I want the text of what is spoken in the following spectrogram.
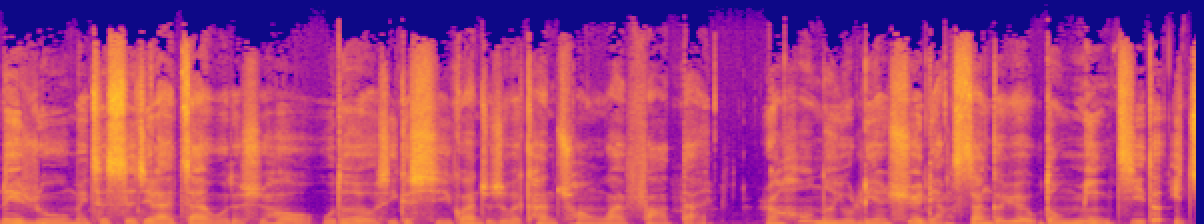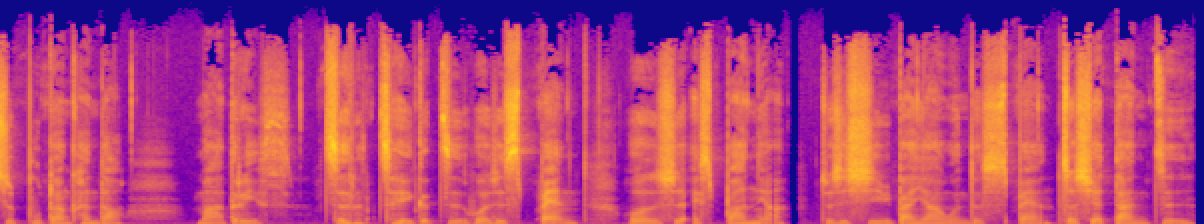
例如，每次司机来载我的时候，我都有一个习惯，就是会看窗外发呆。然后呢，有连续两三个月，我都密集的一直不断看到 Madrid 这这个字，或者是 Spain，或者是 España。就是西班牙文的 span 这些单字，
